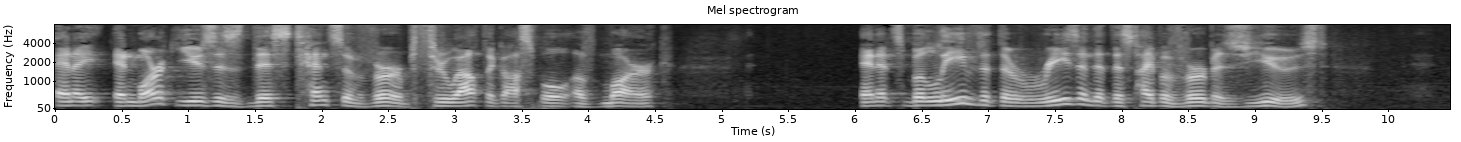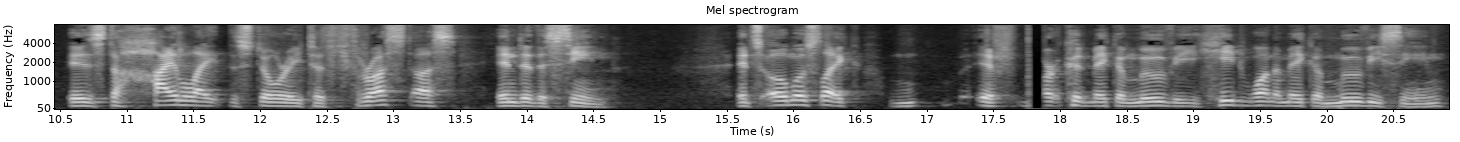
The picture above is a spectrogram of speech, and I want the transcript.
And, I, and Mark uses this tense of verb throughout the Gospel of Mark and it's believed that the reason that this type of verb is used is to highlight the story, to thrust us into the scene. It's almost like if Mark could make a movie, he'd want to make a movie scene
